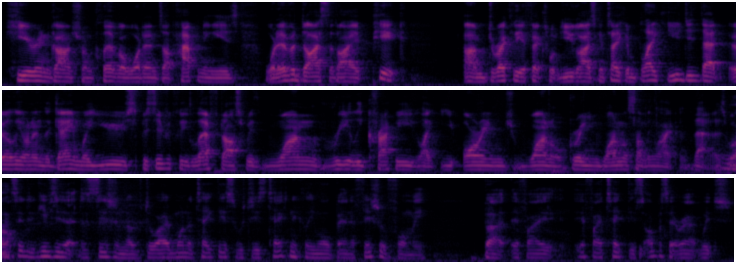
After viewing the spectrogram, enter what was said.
here in Ganz Schön Clever, what ends up happening is whatever dice that I pick um, directly affects what you guys can take. And Blake, you did that early on in the game where you specifically left us with one really crappy, like orange one or green one or something like that as Well, well. that's it. It gives you that decision of do I want to take this, which is technically more beneficial for me, but if I if I take this opposite route, which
